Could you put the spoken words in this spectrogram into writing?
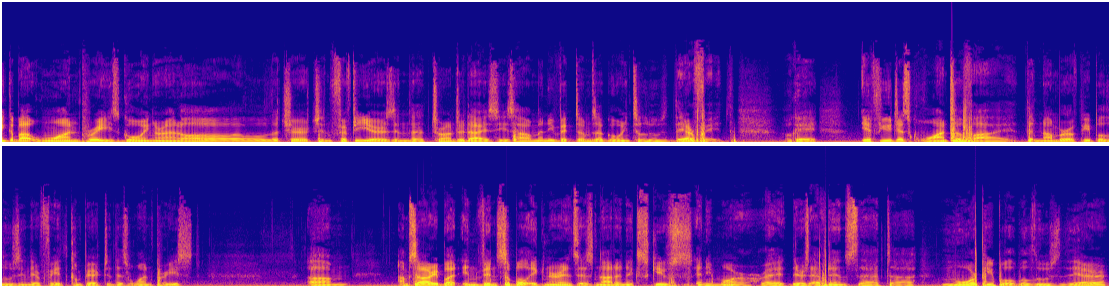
think about one priest going around all the church in 50 years in the Toronto Diocese, how many victims are going to lose their faith? Okay? If you just quantify the number of people losing their faith compared to this one priest, um, I'm sorry, but invincible ignorance is not an excuse anymore, right? There's evidence that uh, more people will lose their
